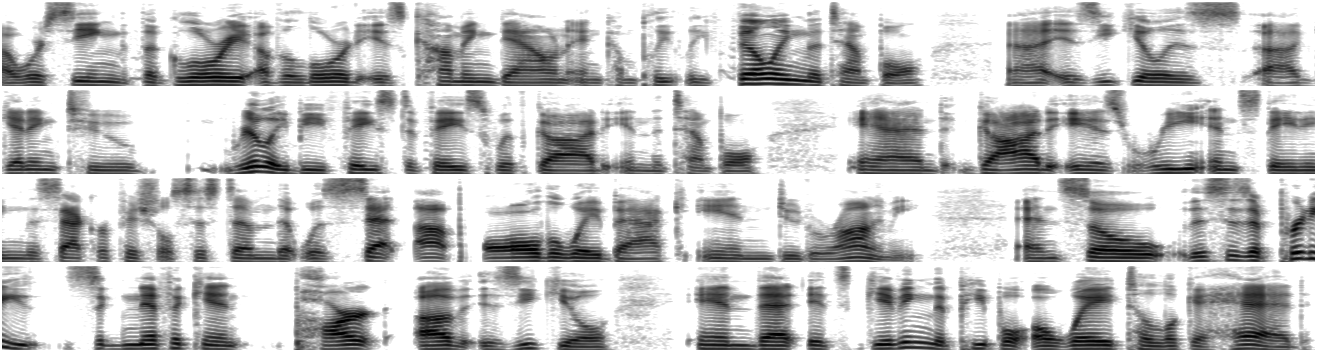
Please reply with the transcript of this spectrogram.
uh, we're seeing that the glory of the Lord is coming down and completely filling the temple. Uh, Ezekiel is uh, getting to really be face to face with God in the temple. And God is reinstating the sacrificial system that was set up all the way back in Deuteronomy. And so this is a pretty significant part of Ezekiel in that it's giving the people a way to look ahead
